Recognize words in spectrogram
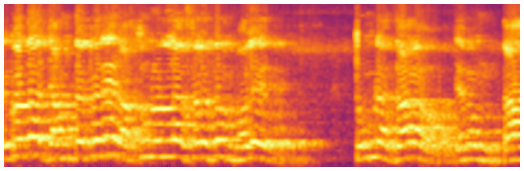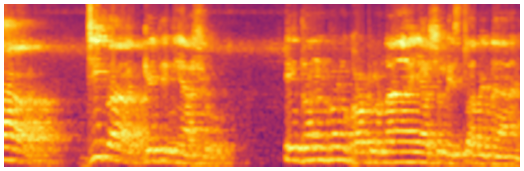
একথা জানতে পেরে রাসুল্লাহ সাল্লাম বলেন, তোমরা যাও এবং তার জিবা কেটে নিয়ে আসো। এই ধরনের কোনো ঘটনাই আসলে ইসলামে নাই।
